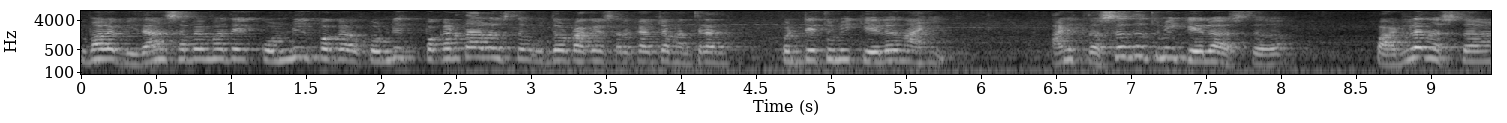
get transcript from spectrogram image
तुम्हाला विधानसभेमध्ये कोंडी पक कोंडीत पकडता आलं असतं उद्धव ठाकरे सरकारच्या मंत्र्यांना पण ते तुम्ही केलं नाही. आणि तसं जर तुम्ही केलं असतं पाडलं नसतं.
